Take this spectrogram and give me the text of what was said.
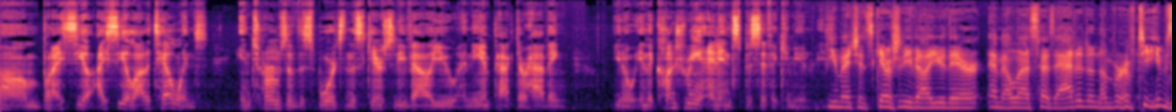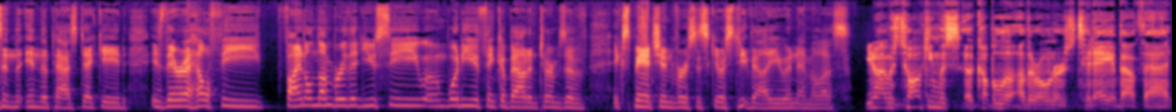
Um, but I see I see a lot of tailwinds in terms of the sports and the scarcity value and the impact they're having, you know, in the country and in specific communities. You mentioned scarcity value there. MLS has added a number of teams in the in the past decade. Is there a healthy final number that you see? What do you think about in terms of expansion versus scarcity value in MLS? You know, I was talking with a couple of other owners today about that.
